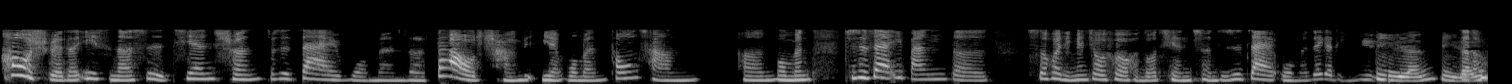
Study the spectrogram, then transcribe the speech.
后学的意思呢是谦称，就是在我们的道场里面，我们通常，嗯、呃，我们其实，在一般的。社会里面就会有很多谦称，只是在我们这个领域，鄙人鄙人，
